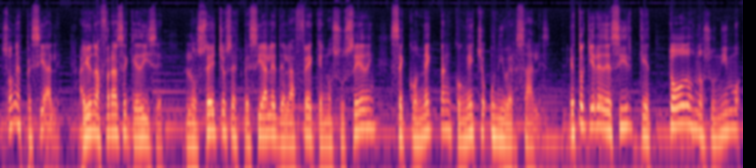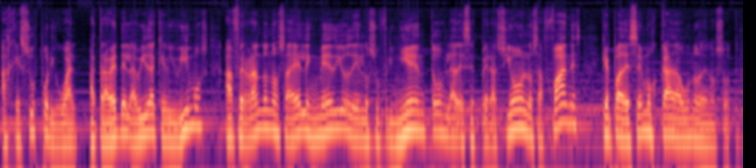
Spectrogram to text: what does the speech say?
son especiales. Hay una frase que dice, los hechos especiales de la fe que nos suceden se conectan con hechos universales. Esto quiere decir que todos nos unimos a Jesús por igual, a través de la vida que vivimos, aferrándonos a Él en medio de los sufrimientos, la desesperación, los afanes que padecemos cada uno de nosotros.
